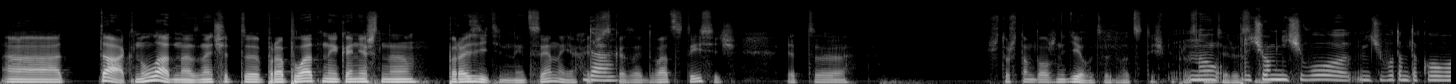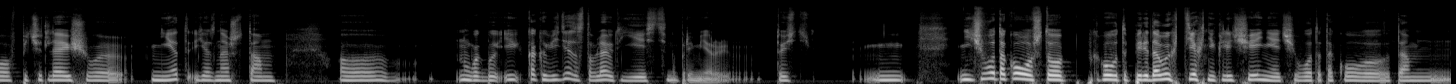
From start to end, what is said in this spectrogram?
А, так, ну ладно, значит, э, про платные, конечно, поразительные цены, я хочу Да. сказать, 20 тысяч. Это... Что ж там должны делать за 20 тысяч, мне просто Ну, интересно. причем ничего, ничего там такого впечатляющего нет. Я знаю, что там, э, ну, как бы, и, как и везде, заставляют есть, например. То есть ничего такого, что какого-то передовых техник лечения, чего-то такого там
